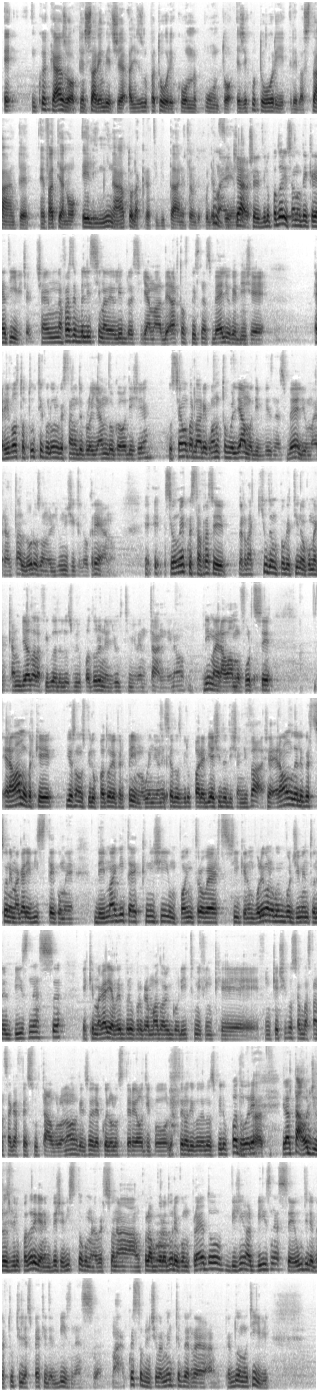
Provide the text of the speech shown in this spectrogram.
E in quel caso pensare invece agli sviluppatori come appunto esecutori è devastante e infatti hanno eliminato la creatività all'interno di quelle No, ma aziende. è chiaro, cioè, i sviluppatori sono dei creativi. Cioè, c'è una frase bellissima del libro che si chiama The Art of Business Value che dice è rivolto a tutti coloro che stanno deployando codice. Possiamo parlare quanto vogliamo di business value, ma in realtà loro sono gli unici che lo creano. E, secondo me questa frase racchiude un pochettino come è cambiata la figura dello sviluppatore negli ultimi vent'anni. No? Prima eravamo forse eravamo perché io sono sviluppatore per primo, quindi ho iniziato a sviluppare 10-12 anni fa, cioè eravamo delle persone magari viste come dei maghi tecnici un po' introversi che non volevano coinvolgimento nel business e che magari avrebbero programmato algoritmi finché, finché ci fosse abbastanza caffè sul tavolo, no? che di solito è quello lo stereotipo, lo stereotipo dello sviluppatore. Infatti. In realtà oggi lo sviluppatore viene invece visto come una persona, un collaboratore completo, vicino al business e utile per tutti gli aspetti del business, ma questo principalmente per, per due motivi,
